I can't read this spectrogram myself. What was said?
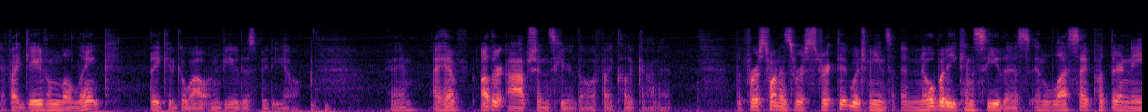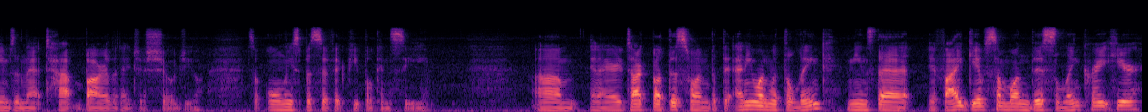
if I gave them the link, they could go out and view this video. Okay. I have other options here though if I click on it. The first one is restricted, which means nobody can see this unless I put their names in that top bar that I just showed you. So only specific people can see. Um, and I already talked about this one, but the anyone with the link means that if I give someone this link right here,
